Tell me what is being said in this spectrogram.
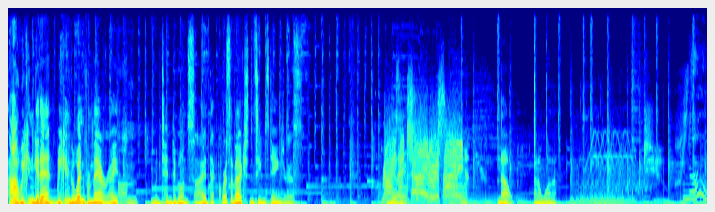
Ah, we can get in. We can go in from there, right? Um, You intend to go inside? That course of action seems dangerous. Rise Yeah. and shine or sign. No, I don't wanna. No.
